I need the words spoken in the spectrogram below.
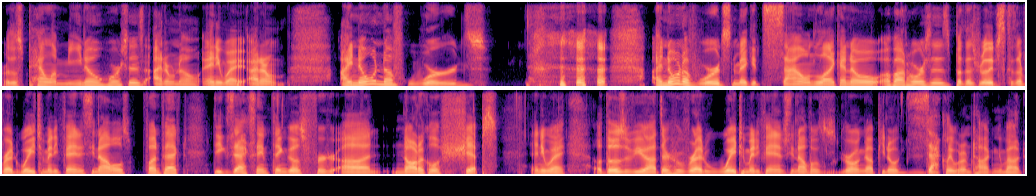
or those Palomino horses. I don't know. Anyway, I don't. I know enough words I know enough words to make it sound like I know about horses, but that's really just because I've read way too many fantasy novels. Fun fact the exact same thing goes for uh, nautical ships. Anyway, those of you out there who've read way too many fantasy novels growing up, you know exactly what I'm talking about.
